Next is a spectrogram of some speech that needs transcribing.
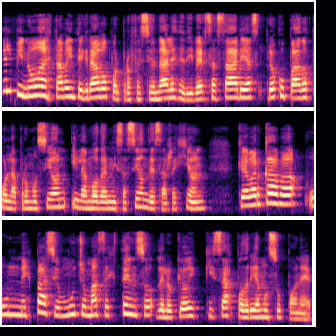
El PINOA estaba integrado por profesionales de diversas áreas preocupados por la promoción y la modernización de esa región que abarcaba un espacio mucho más extenso de lo que hoy quizás podríamos suponer.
